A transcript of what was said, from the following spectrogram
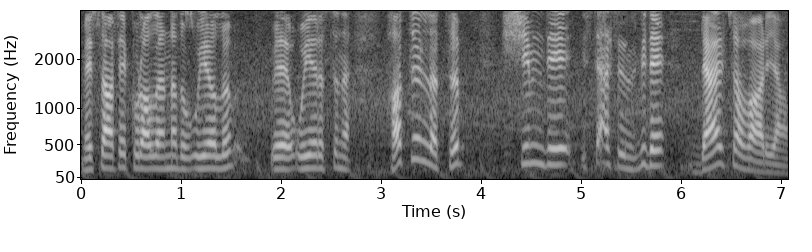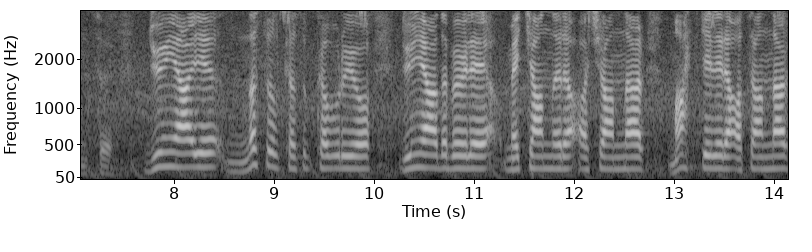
mesafe kurallarına da uyalım ve uyarısını hatırlatıp şimdi isterseniz bir de delta varyantı dünyayı nasıl kasıp kavuruyor? Dünyada böyle mekanları açanlar, maskeleri atanlar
